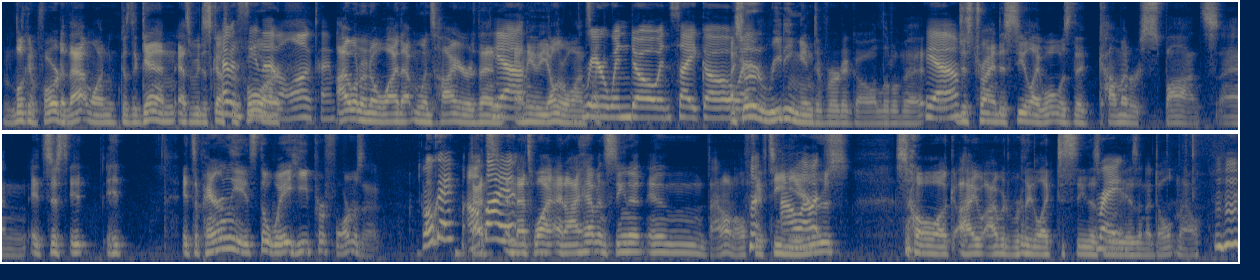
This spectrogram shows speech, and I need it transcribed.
looking forward to that one because again, as we discussed I haven't before, seen that in a long time. I want to know why that one's higher than Yeah. any of the other ones. Rear Like, Window and Psycho. I started and- reading into Vertigo a little bit. Yeah. Just trying to see like what was the common response, and it's just it it it's apparently it's the way he performs it. okay, I'll That's, buy it. and that's why. And I haven't seen it in I don't know 15 I'll allow years. So like, I I would really like to see this Right. movie as an adult now. Mm-hmm.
